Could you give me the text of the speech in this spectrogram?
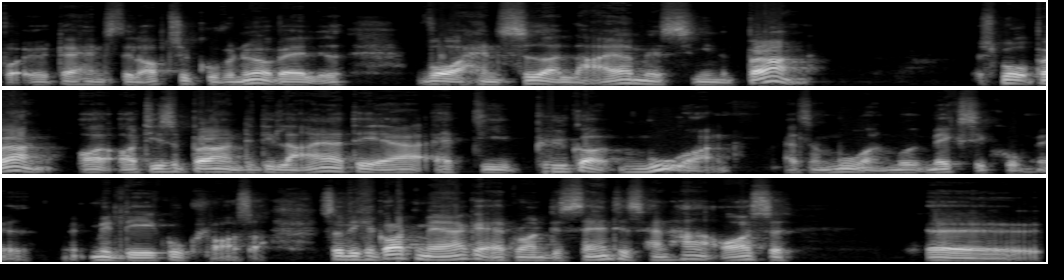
hvor, øh, da han stiller op til guvernørvalget, hvor han sidder og leger med sine børn, små børn, og, og disse børn, det de leger, det er, at de bygger muren, altså muren mod Mexico med, med Lego-klodser. Så vi kan godt mærke, at Ron DeSantis, han har også øh,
